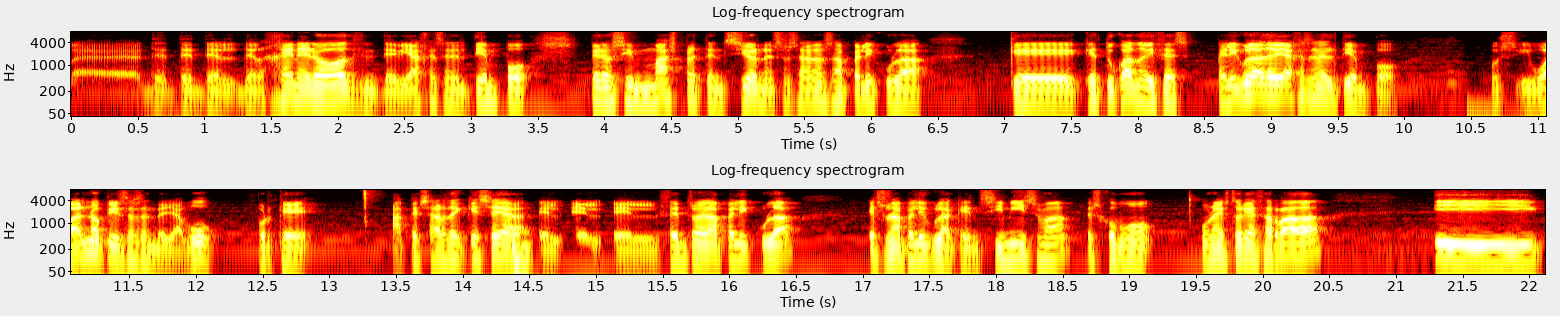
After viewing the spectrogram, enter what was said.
eh, de- de- del, del género, de, viajes en el tiempo, pero sin más pretensiones. O sea, no es una película que, que tú cuando dices películas de viajes en el tiempo, pues igual no piensas en Deja Vu, porque a pesar de que sea el, el- el centro de la película, es una película que en sí misma es como una historia cerrada y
